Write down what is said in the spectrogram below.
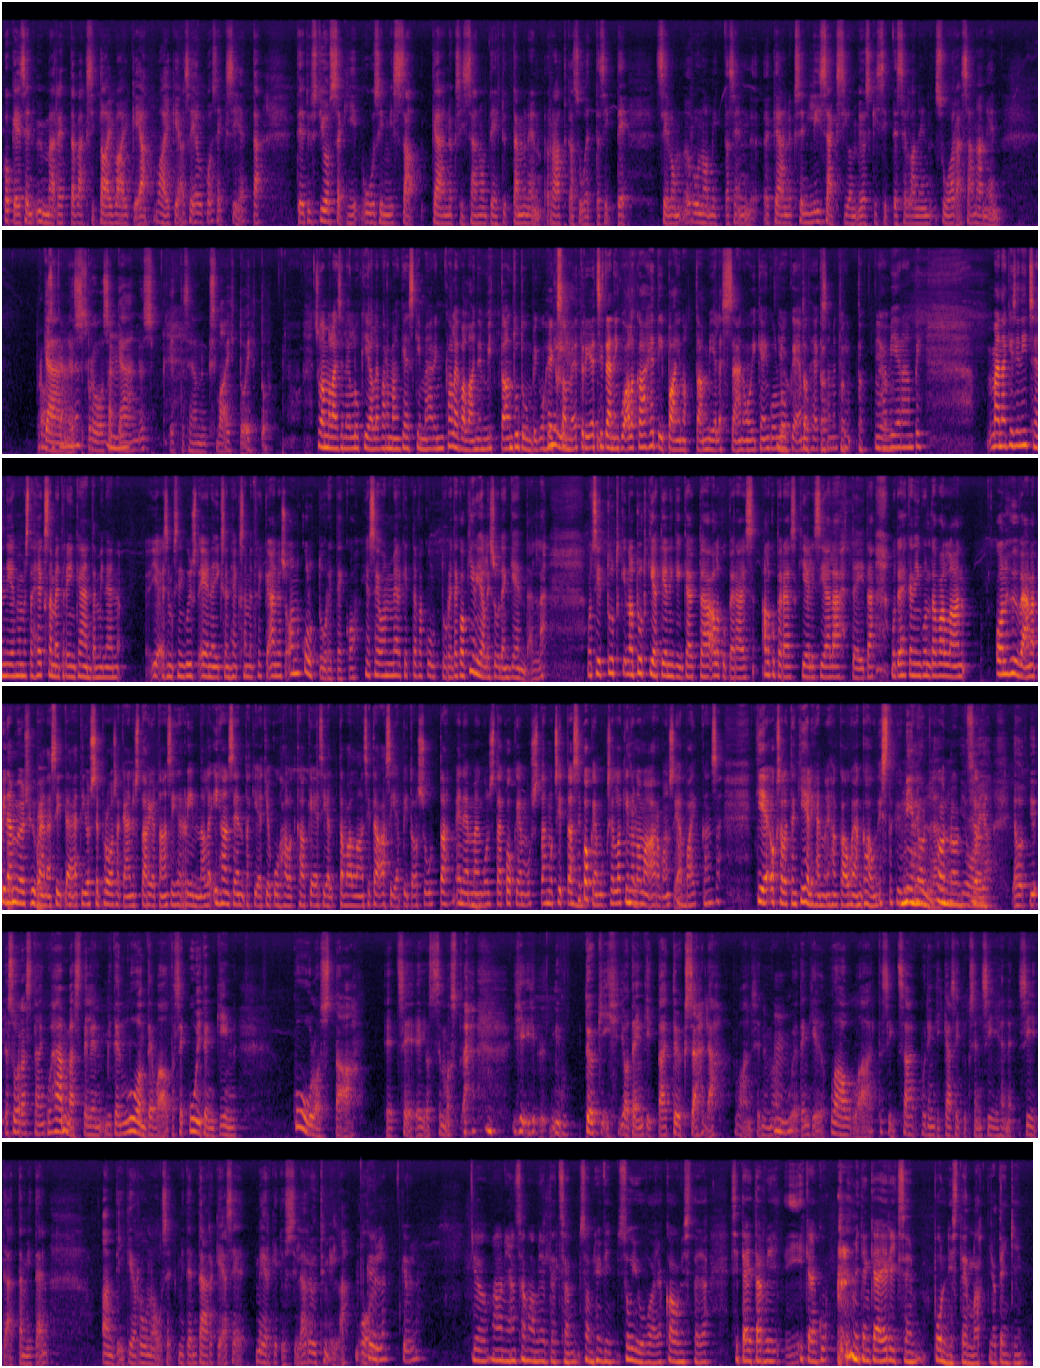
kokee sen ymmärrettäväksi tai vaikea, vaikea selkoiseksi. Että tietysti jossakin uusimmissa käännöksissä on tehty tämmöinen ratkaisu, että sitten siellä on runomittaisen käännöksen lisäksi on myöskin sitten sellainen suorasanainen käännös, proosakäännös, mm. että se on yksi vaihtoehto. Suomalaiselle lukijalle varmaan keskimäärin kalevalainen mitta on tutumpi kuin niin. heksametri, niin. että sitä niin kuin alkaa heti painottaa mielessään oikein, kun Joo, lukee, totta, mutta heksametri totta, ihan vieraampi. Mä näkisin itse niin, että mun heksametrin kääntäminen ja esimerkiksi niin kuin just Eneiksen heksametrikäännös on kulttuuriteko, ja se on merkittävä kulttuuriteko kirjallisuuden kentällä. Mutta sitten tutki, no, tutkijat tietenkin käyttää alkuperäis, alkuperäiskielisiä lähteitä, mutta ehkä niin kuin tavallaan on hyvää. Mä pidän myös hyvänä sitä, että jos se proosakäännös tarjotaan siihen rinnalle ihan sen takia, että joku hakee sieltä tavallaan sitä asiapitoisuutta enemmän mm. kuin sitä kokemusta. Mutta sitten taas se mm. kokemuksellakin on oma arvonsa ja paikkansa. Kie, Oksaloiden kielihän on ihan kauhean kaunista kyllä. Niin on, on, on. Joo, ja, ja, ja suorastaan kun hämmästelen, miten luontevalta se kuitenkin kuulostaa. Että se ei ole semmoista niin kuin töki jotenkin tai töksähdä, vaan se mm. jotenkin laulaa, että siitä saa kuitenkin käsityksen siihen, siitä, että miten antiikin runous, että miten tärkeä se merkitys sillä rytmillä on. Kyllä, kyllä. Joo, mä oon ihan samaa mieltä, että se on, se on hyvin sujuvaa ja kaunista ja sitä ei tarvi ikään kuin mitenkään erikseen ponnistella jotenkin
